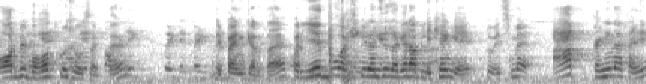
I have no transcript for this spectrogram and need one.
और भी बहुत कुछ हो सकते हैं। डिपेंड करता है। पर ये दो एक्सपीरियंसेस अगर आप लिखेंगे तो इसमें आप कहीं ना कहीं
